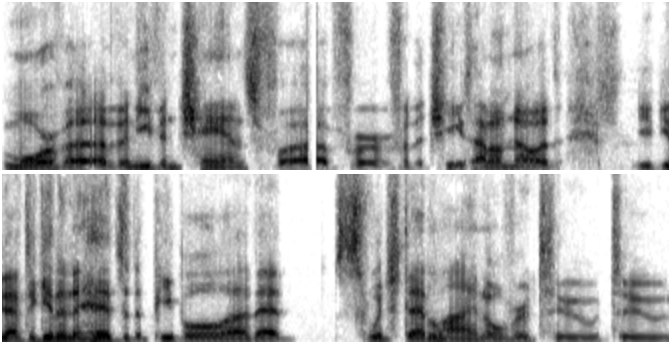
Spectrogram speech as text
more of, a, of an even chance for, for, for the Chiefs. I don't know. You'd have to get in the heads of the people uh, that switched that line over to, to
